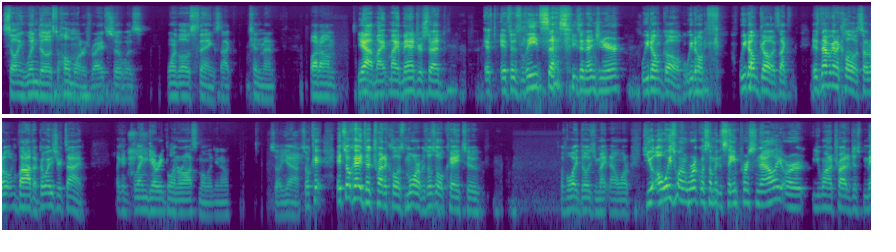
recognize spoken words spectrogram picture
selling windows to homeowners, right? So it was one of those things, not Tin Man. But um, yeah, my, my manager said if if his lead says he's an engineer, we don't go. We don't we don't go. It's like it's never gonna close. So don't bother. Don't waste your time. Like a Glengarry Glen Ross moment, you know. So yeah, it's okay. It's okay to try to close more, but it's also okay to avoid those you might not want. Do you always want to work with somebody the same personality, or you want to try to just? Ma-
